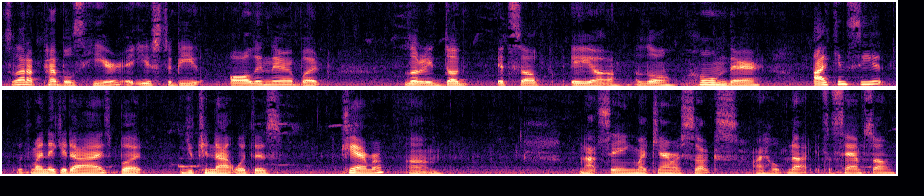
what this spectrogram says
there's a lot of pebbles here. It used to be all in there but literally dug itself a, uh, a little home there. I can see it with my naked eyes but you cannot with this camera. Um, I'm not saying my camera sucks. I hope not. It's a Samsung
